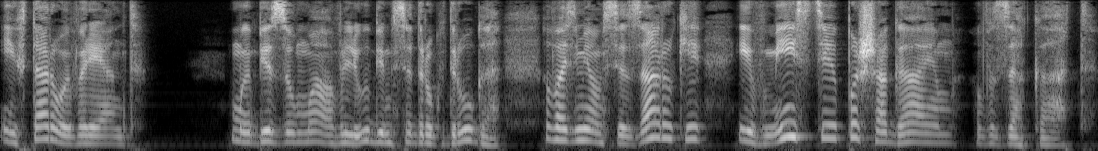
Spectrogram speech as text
И второй вариант – мы без ума влюбимся друг в друга, возьмемся за руки и вместе пошагаем в закат.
